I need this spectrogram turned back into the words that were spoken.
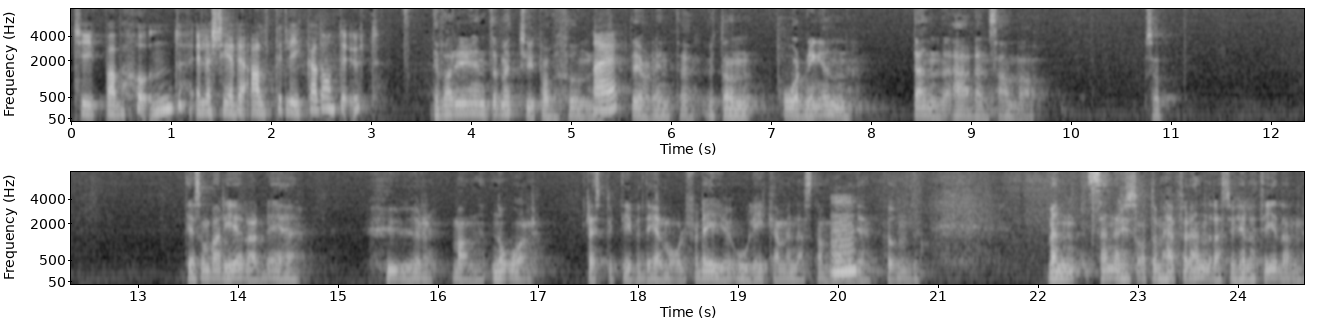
typ av hund? Eller ser det alltid likadant ut? Det varierar inte med typ av hund. Nej. Det gör det inte. Utan ordningen, den är densamma. Så det som varierar det är hur man når respektive delmål. För det är ju olika med nästan varje mm. hund. Men sen är det så att de här förändras ju hela tiden.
